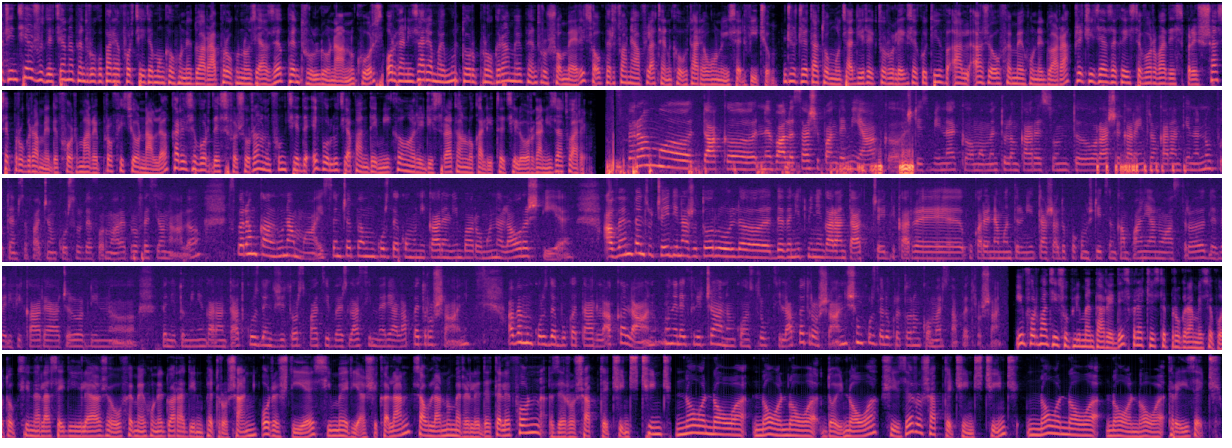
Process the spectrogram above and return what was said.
Agenția Județeană pentru Ocuparea Forței de Muncă Hunedoara prognozează pentru luna în curs organizarea mai multor programe pentru șomeri sau persoane aflate în căutarea unui serviciu. Georgeta Tomuța, directorul executiv al AJOFM Hunedoara, precizează că este vorba despre șase programe de formare profesională care se vor desfășura în funcție de evoluția pandemică înregistrată în localitățile organizatoare. Sperăm, uh, dacă ne va lăsa și pandemia, că știți bine că în momentul în care sunt uh, orașe care intră în carantină nu putem să facem cursuri de formare profesională, sperăm ca în luna mai să începem un curs de comunicare în limba română la orăștie. Avem pentru cei din ajutorul uh, devenit minim garantat, cei de care, cu care ne-am întâlnit, așa după cum știți, în campania noastră de verificare a celor din venitul minim garantat, curs de îngrijitor spații verzi la Simeria, la Petroșani, avem un curs de bucătar la Călan, un electrician în construcții la Petroșani și un curs de lucrător în comerț la Petroșani. Informații suplimentare despre aceste programe se pot obține la sediile AJOFM Hunedoara din Petroșani, Orăștie, Simeria și Călan sau la numerele de telefon 0755 999929 și 0755 999930.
